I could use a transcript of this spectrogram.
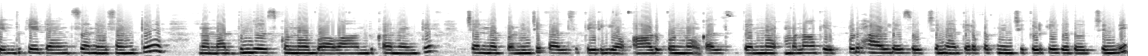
ఎందుకే థ్యాంక్స్ అనేసి అంటే నన్ను అర్థం చేసుకున్నావు బావా. అందుకనంటే చిన్నప్పటి నుంచి కలిసి తిరిగాం ఆడుకున్నాం కలిసి తిన్నాం. నాకు ఎప్పుడు హాలిడేస్ వచ్చినా తిరుపతి నుంచి ఇక్కడికే కదా వచ్చింది.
